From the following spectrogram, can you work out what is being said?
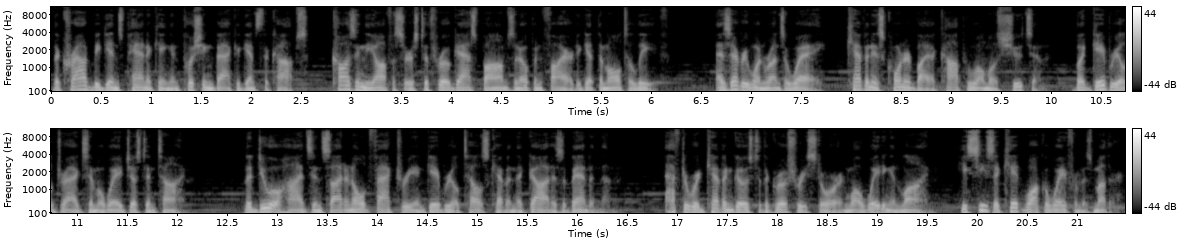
The crowd begins panicking and pushing back against the cops, causing the officers to throw gas bombs and open fire to get them all to leave. As everyone runs away, Kevin is cornered by a cop who almost shoots him, but Gabriel drags him away just in time. The duo hides inside an old factory and Gabriel tells Kevin that God has abandoned them. Afterward Kevin goes to the grocery store and while waiting in line, he sees a kid walk away from his mother.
